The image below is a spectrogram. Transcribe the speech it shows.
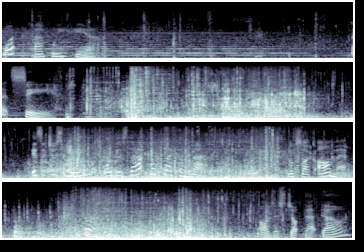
What have we here? Let's see. Is it just me, or does that look like a map? Looks like our map. I'll just jot that down.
